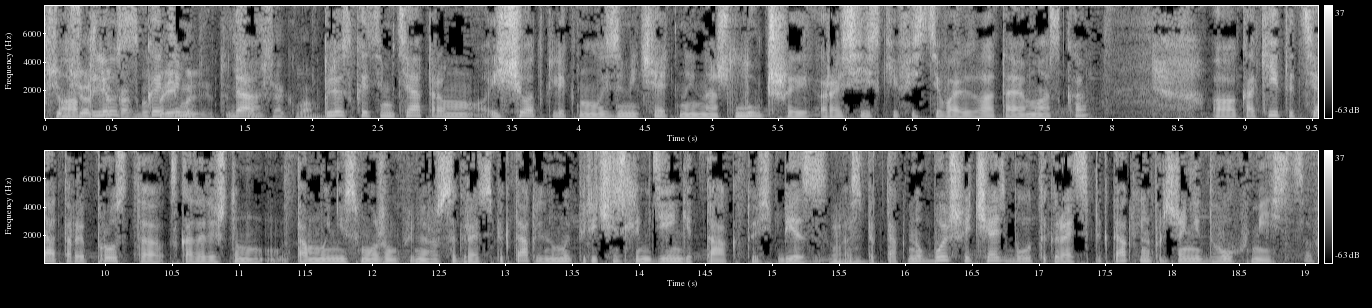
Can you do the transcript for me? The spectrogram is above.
Все, а, все, плюс что как бы к этим, прибыль, да, все, вся к вам. Плюс к этим театрам еще откликнулась замечательный наш лучший российский фестиваль «Золотая маска», а, какие-то театры просто сказали, что там мы не сможем, к примеру, сыграть спектакль, но мы перечислим деньги так, то есть без uh-huh. спектакля. Но большая часть будут играть спектакль на протяжении двух месяцев.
